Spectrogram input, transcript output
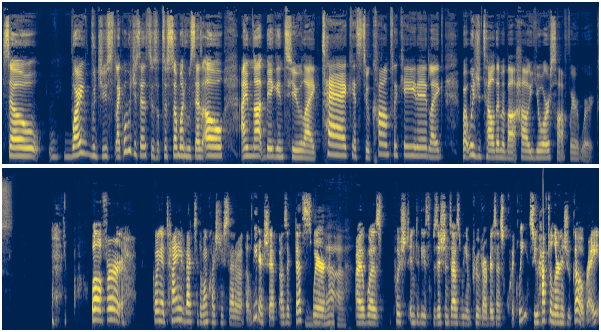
So, why would you like? What would you say to to someone who says, "Oh, I'm not big into like tech; it's too complicated"? Like, what would you tell them about how your software works? Well, for going a tiny back to the one question you said about the leadership, I was like, that's where yeah. I was pushed into these positions as we improved our business quickly. So you have to learn as you go, right?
